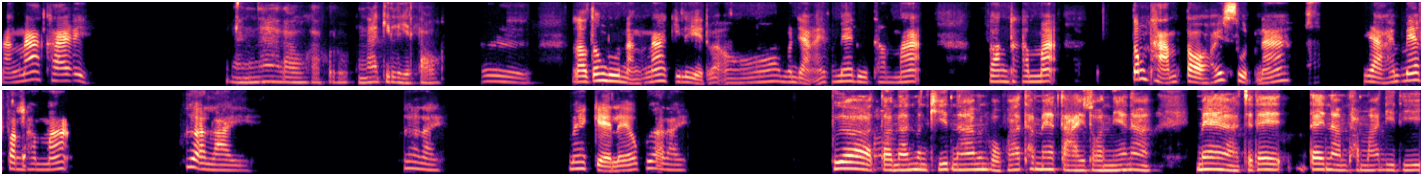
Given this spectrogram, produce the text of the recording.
หนังหน้าใคร หนังหน้าเราค่ะครูหนังหน้ากิเลสเรา เออ เราต้องดูหนังหน้ากิเลสว่าอ๋อ มันอยากให้แม่ดูธรรมะ ฟังธรรมะ ต้องถามต่อให้สุดนะ อยากให้แม่ฟังธรรมะ เพื่ออะไร เพื่ออะไร แม่แก่แล้วเพื่ออะไร เพื่อตอนนั้นมันคิดนะ มันบอกว่าถ้าแม่ตายตอนเนี้ยน่ะ แม่จะได้ได้นำธรรมะดี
